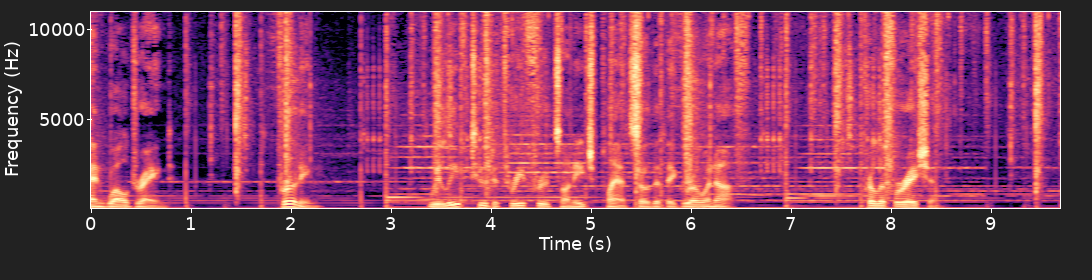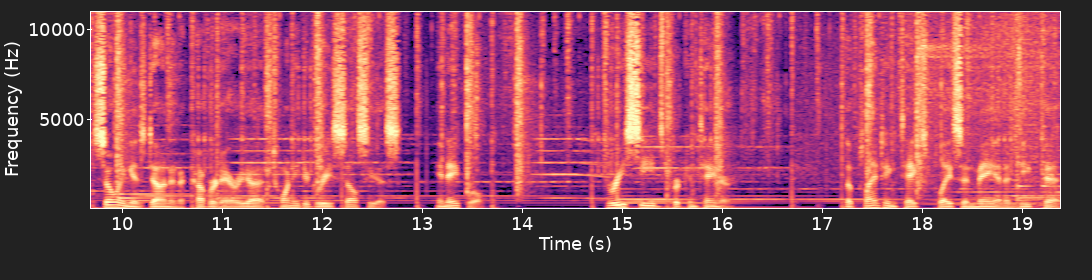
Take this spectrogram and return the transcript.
and well drained. Pruning. We leave 2 to 3 fruits on each plant so that they grow enough. Proliferation. Sowing is done in a covered area at 20 degrees Celsius, in April. 3 seeds per container. The planting takes place in May in a deep pit,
